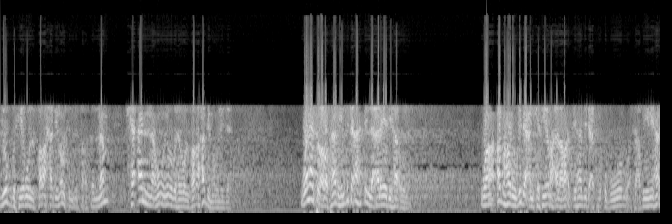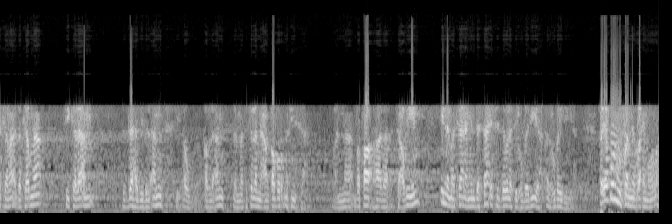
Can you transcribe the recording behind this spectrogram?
يظهر الفرح بموت النبي صلى الله عليه وسلم كأنه يظهر الفرح بمولده. ولا تعرف هذه البدعة إلا على يد هؤلاء. وأظهروا بدعا كثيرة على رأسها بدعة القبور وتعظيمها كما ذكرنا في كلام الذهبي بالأمس أو قبل أمس لما تكلمنا عن قبر نفيسة وأن بقاء هذا التعظيم إنما كان من دسائس الدولة العبيدية العبيدية. فيقول المصنف رحمه الله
